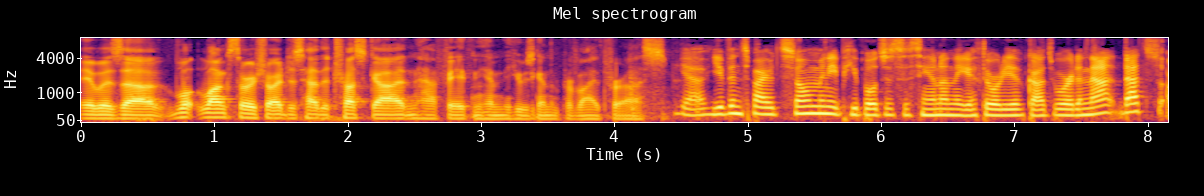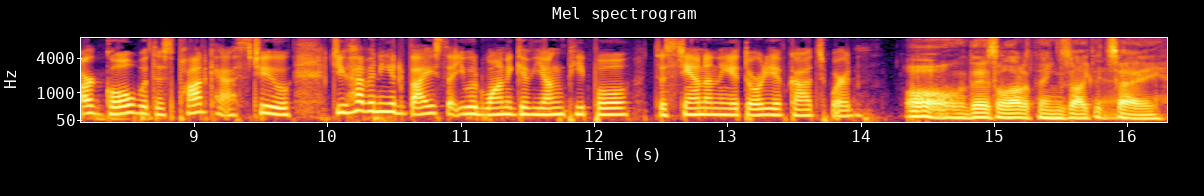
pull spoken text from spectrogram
it was uh, long story short. I just had to trust God and have faith in Him that He was going to provide for us. Yeah, you've inspired so many people just to stand on the authority of God's word, and that that's our goal with this podcast too. Do you have any advice that you would want to give young people to stand on the authority of God's word? Oh, there's a lot of things I could yeah. say.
